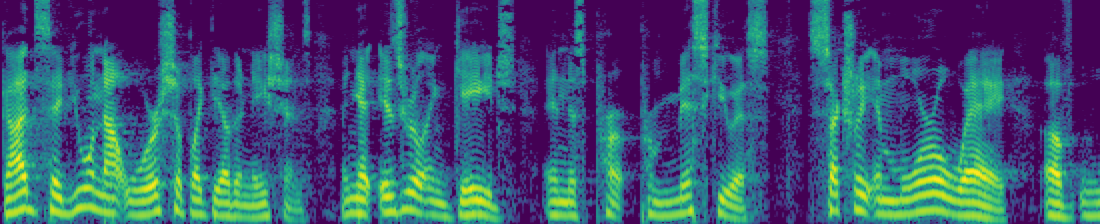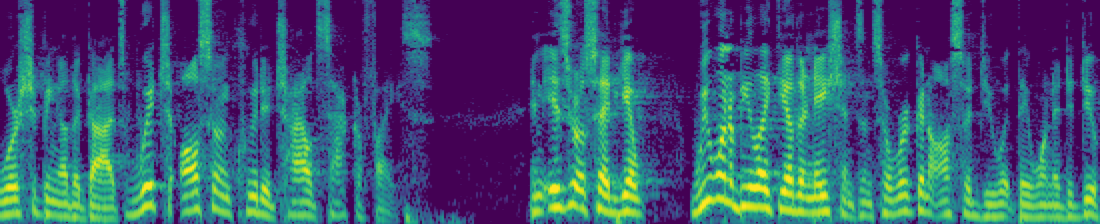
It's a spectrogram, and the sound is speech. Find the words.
God said, You will not worship like the other nations. And yet Israel engaged in this per- promiscuous, sexually immoral way of worshiping other gods, which also included child sacrifice. And Israel said, Yeah, we want to be like the other nations, and so we're going to also do what they wanted to do.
